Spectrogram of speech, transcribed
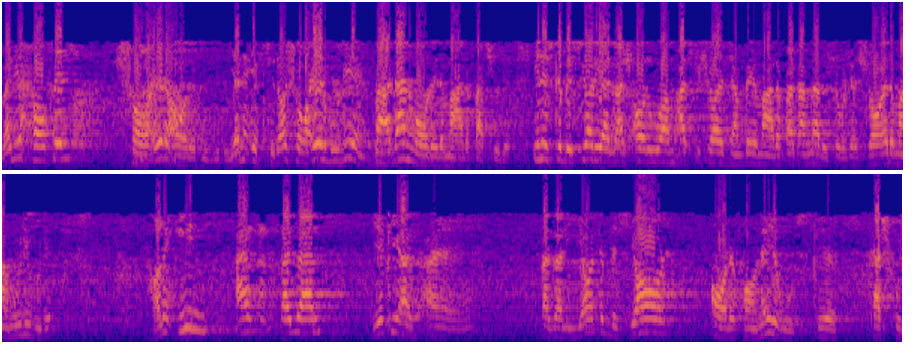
ولی حافظ شاعر عارفی بوده. یعنی ابتدا شاعر بوده بعدا وارد معرفت شده. این است که بسیاری از اشعار او هم هست که شاید جنبه معرفت هم نداشته باشه شاعر معمولی بوده. حالا این از غزل یکی از غزلیات بسیار عارفانه اوست که کشف و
